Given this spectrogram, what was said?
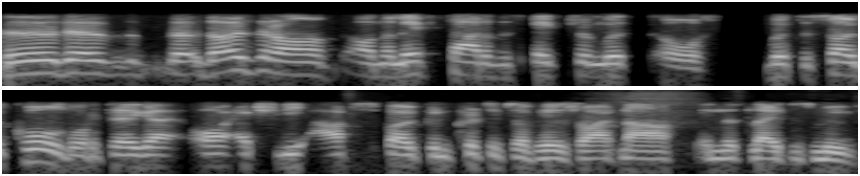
the, the, the those that are on the left side of the spectrum with or with the so-called Ortega are actually outspoken critics of his right now in this latest move.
